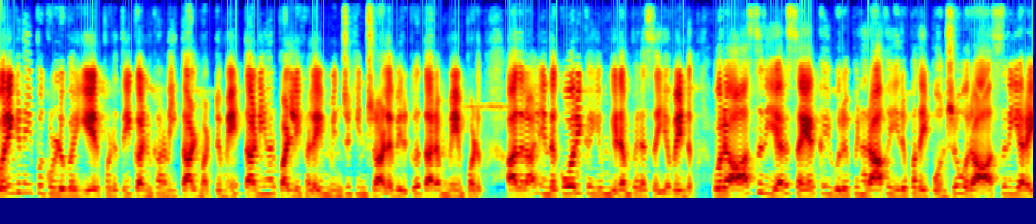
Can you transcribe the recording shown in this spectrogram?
ஒருங்கிணைப்பு குழுவை ஏற்படுத்தி கண்காணித்தால் மட்டுமே தனியார் பள்ளிகளை மிஞ்சுகின்ற அளவிற்கு தரம் மேம்படும். அதனால் இந்த கோரிக்கையும் இடம்பெற செய்ய வேண்டும். ஒரு ஆசிரியர் செயற்கை உறுப்பினராக இருப்பதை போன்று ஒரு ஆசிரியரை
